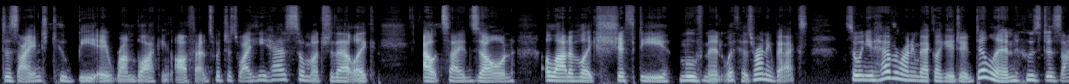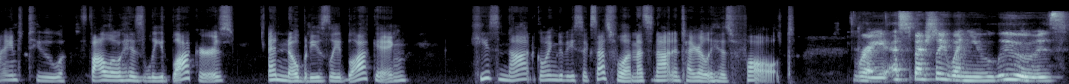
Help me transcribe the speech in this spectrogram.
designed to be a run blocking offense, which is why he has so much of that like outside zone, a lot of like shifty movement with his running backs. So when you have a running back like AJ Dillon who's designed to follow his lead blockers and nobody's lead blocking, he's not going to be successful and that's not entirely his fault. Right, especially when you lose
